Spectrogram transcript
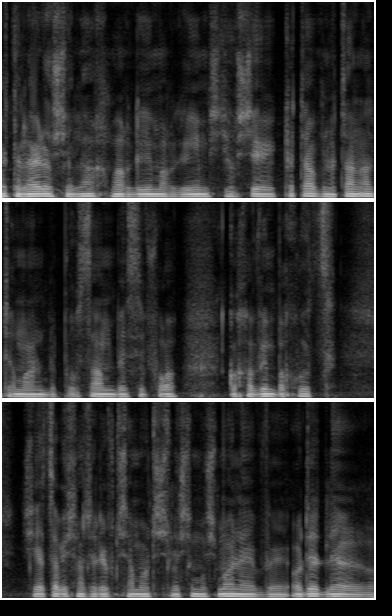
את הלילה שלך, מרגיעים מרגיעים, שיר שכתב נתן אלתרמן ופורסם בספרו כוכבים בחוץ, שיצא בשנת 1938, ועודד לרר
